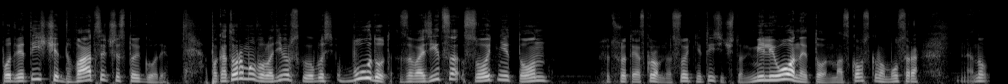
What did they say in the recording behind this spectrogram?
по 2026 годы, по которому во Владимирскую область будут завозиться сотни тонн что-то я скромно, сотни тысяч тонн, миллионы тонн московского мусора. Ну,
